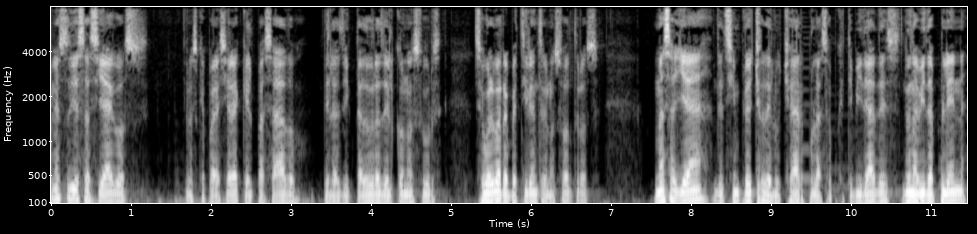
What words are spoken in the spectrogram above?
En estos días asiagos, en los que pareciera que el pasado de las dictaduras del Cono Sur se vuelve a repetir entre nosotros, más allá del simple hecho de luchar por las objetividades de una vida plena,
